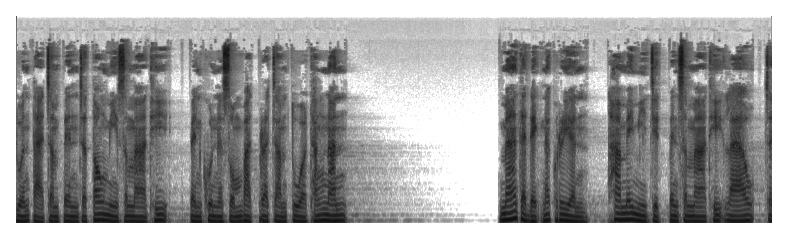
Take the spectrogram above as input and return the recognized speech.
ล้วนแต่จำเป็นจะต้องมีสมาธิเเป็นคุณสมบัติประจำตัวทั้งนั้น แม้แต่เด็กนักเรียนถ้าไม่มีจิตเป็นสมาธิแล้วจะ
